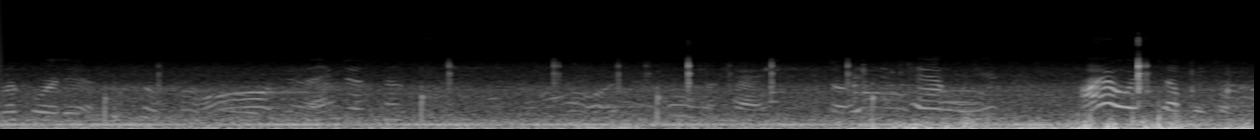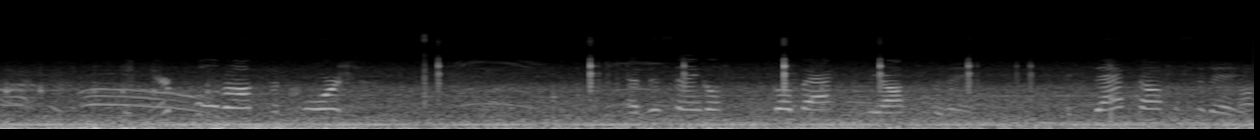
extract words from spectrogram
look where it is. Same distance. Okay. So if you can, when you, I always tell people, if you're pulled off the court at this angle, go back to the opposite angle. Exact opposite angle.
